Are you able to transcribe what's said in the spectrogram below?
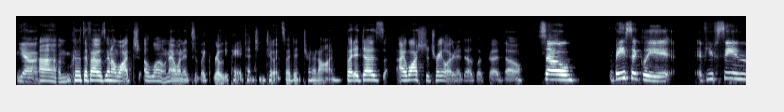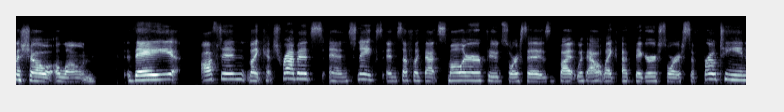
Yeah. Um, because if I was gonna watch alone, I wanted to like really pay attention to it, so I didn't turn it on. But it does. I watched a trailer and it does look good though. So basically, if you've seen the show Alone, they often like catch rabbits and snakes and stuff like that, smaller food sources, but without like a bigger source of protein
